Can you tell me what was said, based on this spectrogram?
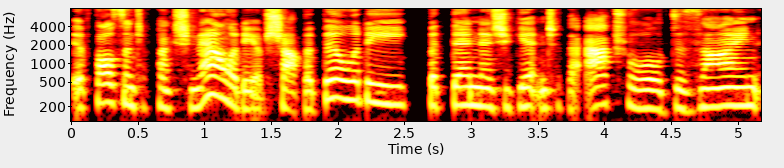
it falls into functionality of shoppability. But then as you get into the actual design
